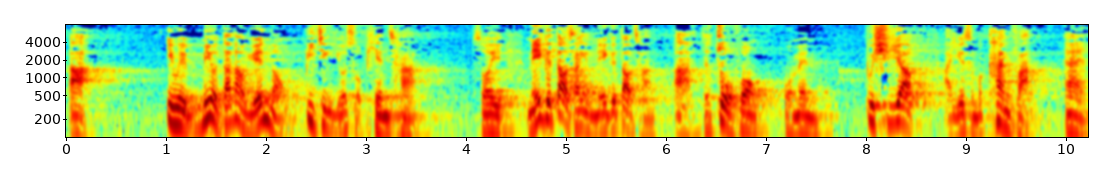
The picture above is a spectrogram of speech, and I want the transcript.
啊，因为没有达到圆融，毕竟有所偏差，所以每一个道场有每一个道场啊的作风，我们不需要啊有什么看法。哎，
